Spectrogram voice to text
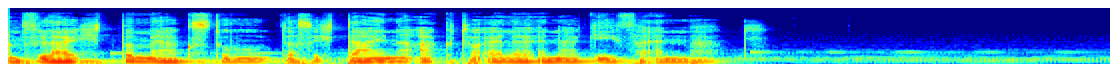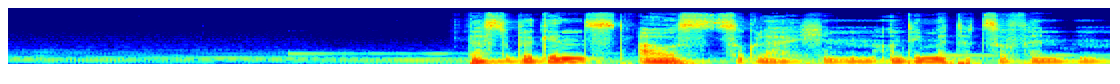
Und vielleicht bemerkst du, dass sich deine aktuelle Energie verändert. Dass du beginnst auszugleichen und die Mitte zu finden.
